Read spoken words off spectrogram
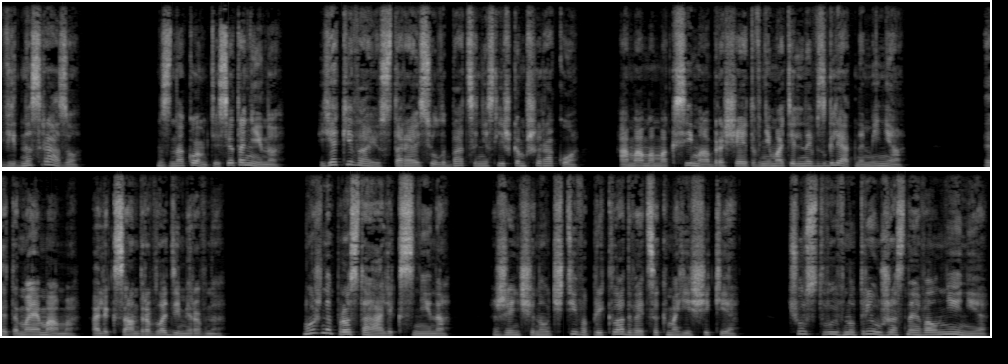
видно сразу. «Знакомьтесь, это Нина». Я киваю, стараясь улыбаться не слишком широко, а мама Максима обращает внимательный взгляд на меня — «Это моя мама, Александра Владимировна». «Можно просто Алекс, Нина?» Женщина учтиво прикладывается к моей щеке. Чувствую внутри ужасное волнение,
